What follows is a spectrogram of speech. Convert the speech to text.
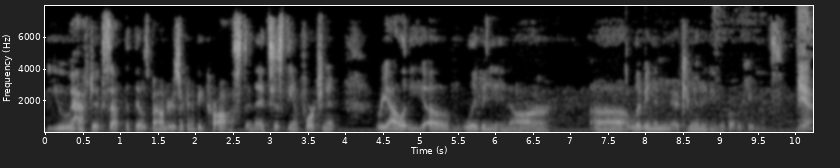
you have to accept that those boundaries are going to be crossed. And it's just the unfortunate reality of living in our uh, living in a community with other humans. Yeah,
